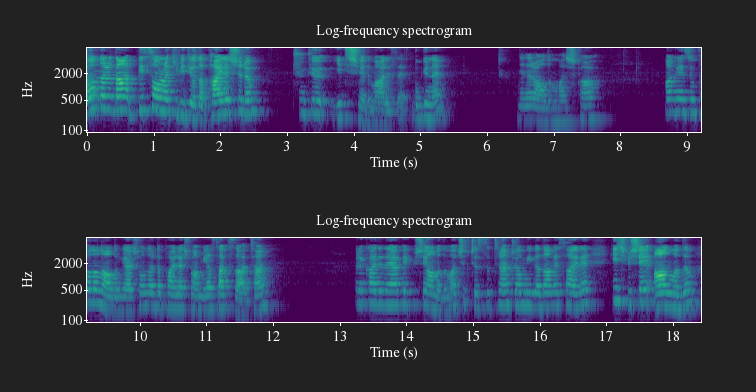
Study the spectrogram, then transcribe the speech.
onları da bir sonraki videoda paylaşırım. Çünkü yetişmedi maalesef bugüne. Neler aldım başka? Magnezyum falan aldım gerçi. Onları da paylaşmam yasak zaten. Böyle kayda değer pek bir şey almadım. Açıkçası Trendyol Milla'dan vesaire hiçbir şey almadım.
